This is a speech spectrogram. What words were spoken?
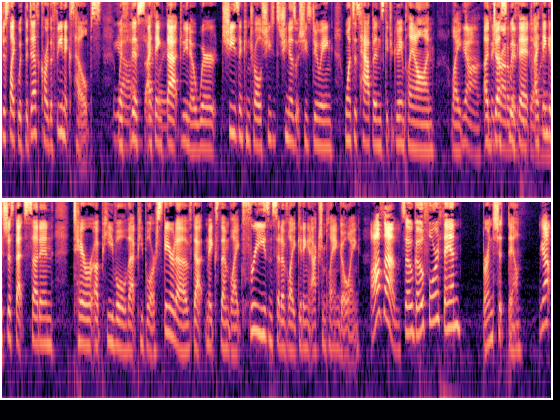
Just like with the death card, the phoenix helps. with Yeah, this, I think that you know where she's in control. She she knows what she's doing. Once this happens, get your game plan on. Like Yeah, adjust out a way with it. I think it's just that sudden terror upheaval that people are scared of that makes them like freeze instead of like getting an action plan going. Awesome. So go forth and burn shit down. Yep.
